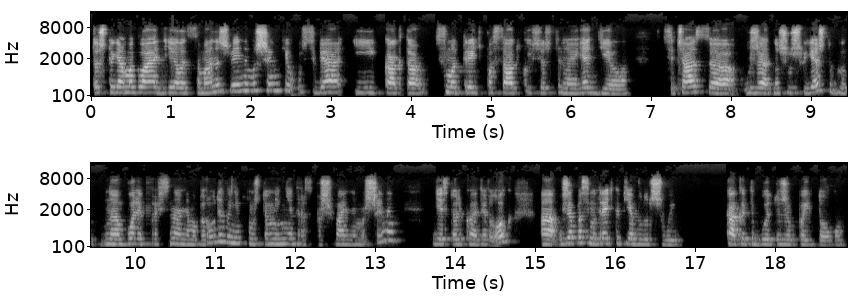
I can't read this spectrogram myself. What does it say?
То, что я могла делать сама на швейной машинке у себя и как-то смотреть посадку и все остальное, я делала. Сейчас э, уже отношу швее, чтобы на более профессиональном оборудовании, потому что у меня нет распашивальной машины, есть только оверлок, а, уже посмотреть, какие будут швы, как это будет уже по итогу.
